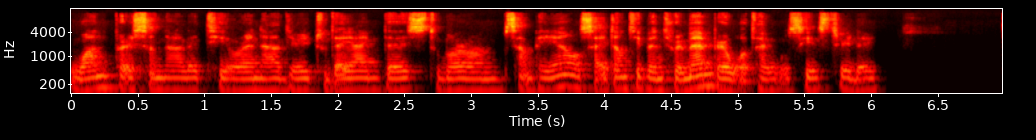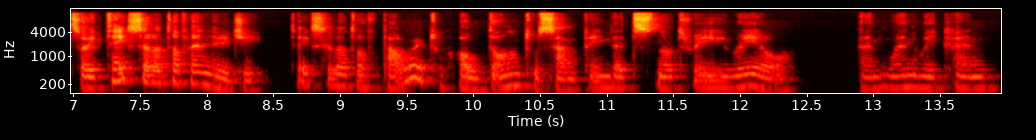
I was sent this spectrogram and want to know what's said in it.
one personality or another. Today I'm this, tomorrow I'm something else. I don't even remember what I was yesterday. So it takes a lot of energy, takes a lot of power to hold on to something that's not really real. And when we can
